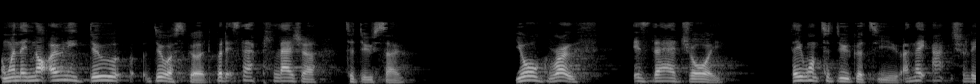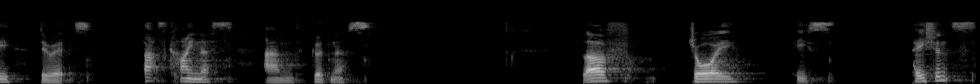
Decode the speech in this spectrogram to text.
and when they not only do, do us good, but it's their pleasure to do so. Your growth is their joy. They want to do good to you and they actually do it. That's kindness and goodness. Love, joy, peace, patience,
